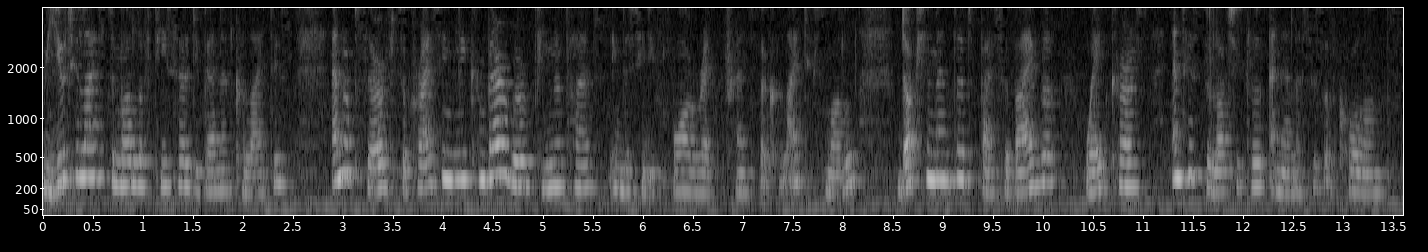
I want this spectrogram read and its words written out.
we utilized the model of T cell dependent colitis and observed surprisingly comparable phenotypes in the CD4 reg transfer colitis model documented by survival, weight curves, and histological analysis of colons.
